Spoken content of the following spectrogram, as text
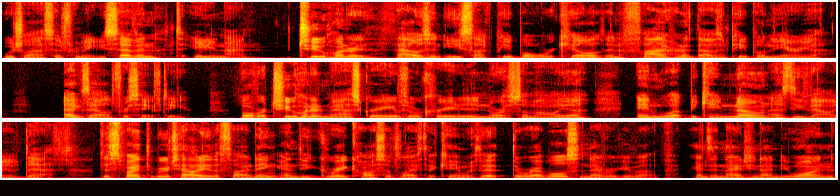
which lasted from 87 to 89. 200,000 Isak people were killed and 500,000 people in the area exiled for safety. Over 200 mass graves were created in North Somalia in what became known as the Valley of Death. Despite the brutality of the fighting and the great cost of life that came with it, the rebels never gave up, and in 1991,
